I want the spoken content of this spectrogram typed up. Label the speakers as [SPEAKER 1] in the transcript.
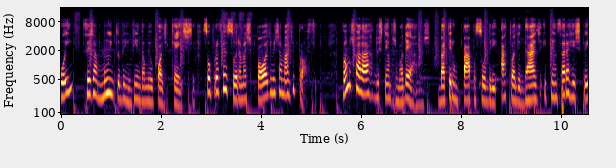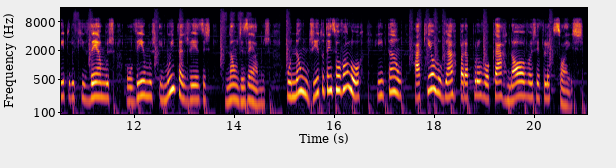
[SPEAKER 1] Oi, seja muito bem-vindo ao meu podcast. Sou professora, mas pode me chamar de prof. Vamos falar dos tempos modernos? Bater um papo sobre atualidade e pensar a respeito do que vemos, ouvimos e muitas vezes não dizemos? O não dito tem seu valor, então aqui é o lugar para provocar novas reflexões.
